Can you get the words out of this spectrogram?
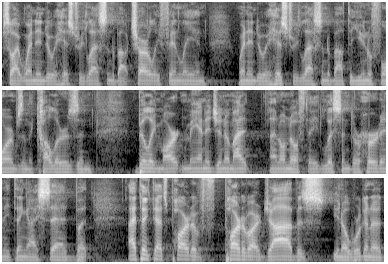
so I went into a history lesson about Charlie Finley and went into a history lesson about the uniforms and the colors and Billy Martin managing them. I I don't know if they listened or heard anything I said, but I think that's part of part of our job is you know we're going to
